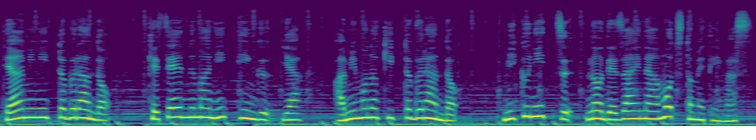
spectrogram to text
手編みニットブランド気仙沼ニッティングや編み物キットブランドミクニッツのデザイナーも務めています。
